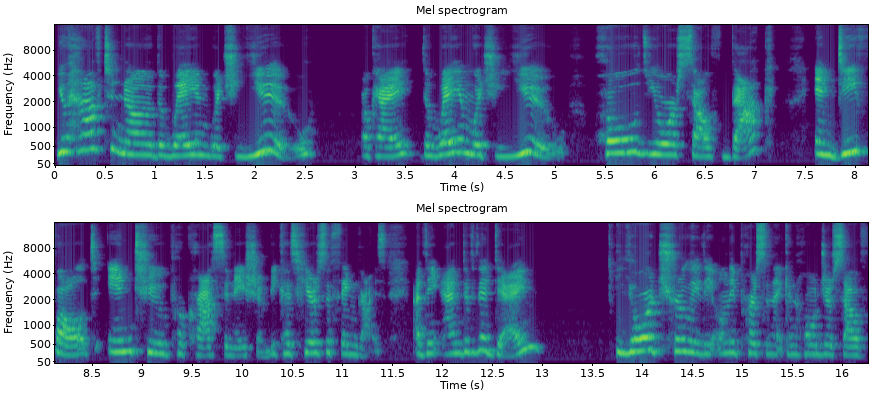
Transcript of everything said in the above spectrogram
You have to know the way in which you, okay, the way in which you hold yourself back and default into procrastination. Because here's the thing, guys at the end of the day, you're truly the only person that can hold yourself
